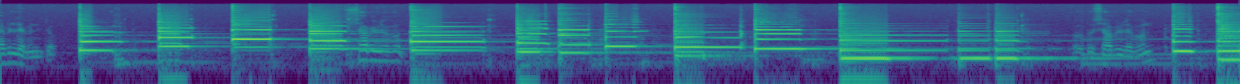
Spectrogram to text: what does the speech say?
샵11죠 샵11 저도 샵11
